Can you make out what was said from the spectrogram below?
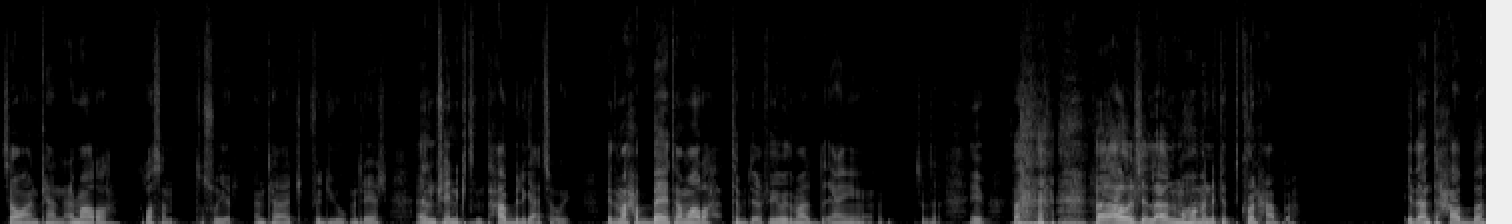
سواء كان عمارة رسم تصوير إنتاج فيديو مدري إيش أهم شيء إنك أنت حاب اللي قاعد تسويه. فإذا ما حبيته ما راح تبدع فيه وإذا ما يعني سلسلة. أيوه ف... فأول شيء المهم إنك تكون حابه. إذا أنت حابه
